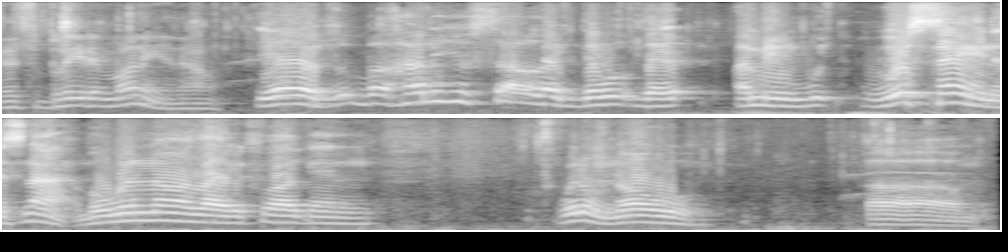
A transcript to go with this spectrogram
It's bleeding money now. Yeah, but how do you sell like they? they I mean, we, we're saying it's not, but we're not like fucking. We don't know um,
